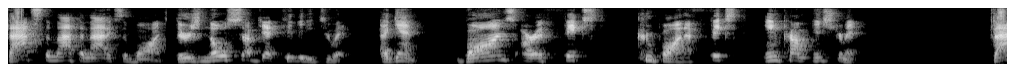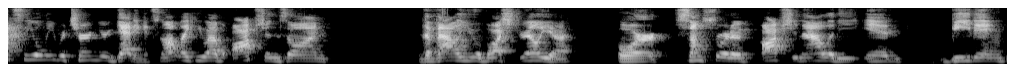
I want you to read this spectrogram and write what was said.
That's the mathematics of bonds. There's no subjectivity to it. Again, bonds are a fixed coupon, a fixed income instrument. That's the only return you're getting. It's not like you have options on the value of Australia or some sort of optionality in beating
